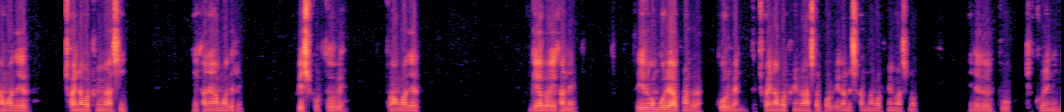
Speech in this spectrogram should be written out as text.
আমাদের ছয় নম্বর ফ্রেমে আসি। এখানে আমাদের পেস্ট করতে হবে। তো আমাদের গেল এখানে। এরকম করে আপনারা করবেন। ছয় নম্বর ফ্রেমে আসার পর এখানে সাত নম্বর ফ্রেমে আসলো। এটাকে একটু ঠিক করে নিই।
